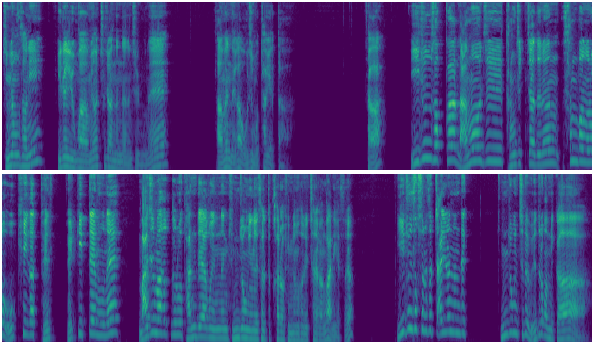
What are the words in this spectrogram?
김영선이 비례를 요구하며 찾아왔는다는 질문에 다음엔 내가 오지 못하겠다. 자, 이준석과 나머지 당직자들은 3번으로 오케이가 됐, 됐기 때문에 마지막으로 반대하고 있는 김종인을 설득하러 김영선이 찾아간 거 아니겠어요? 이준석 선에서 잘렸는데 김종인 집에 왜 들어갑니까?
